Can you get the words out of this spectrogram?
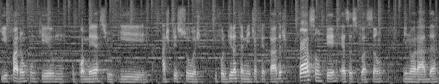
que farão com que o, comércio e as pessoas que foram diretamente afetadas possam ter essa situação minorada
